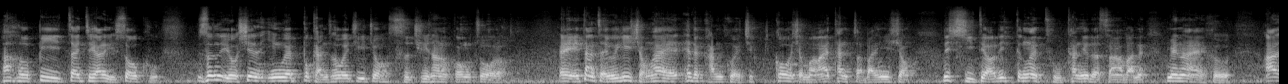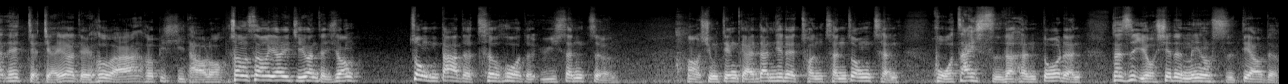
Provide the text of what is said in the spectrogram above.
他何必在家里受苦？甚至有些人因为不敢坐飞机，就辞去他的工作了。哎，但坐飞机上海那个工课，一个月上嘛要赚十万以上。你死掉，你等下厝赚那个三万的，免那会好。啊，你食食药就好啊，何必洗头咯？创伤压力疾患等于重大的车祸的余生者，哦，像点解？但现在城城中城火灾死了很多人，但是有些人没有死掉的，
